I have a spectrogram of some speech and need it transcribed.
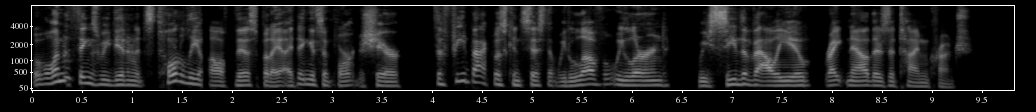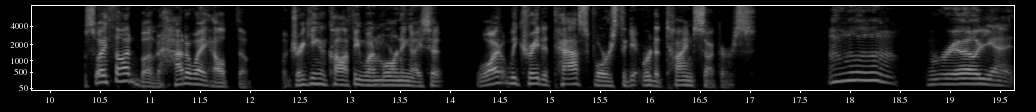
But one of the things we did, and it's totally off this, but I, I think it's important to share, the feedback was consistent. We love what we learned. We see the value. Right now, there's a time crunch. So I thought about it. How do I help them? Drinking a coffee one morning, I said, why don't we create a task force to get rid of time suckers? Ah, brilliant.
